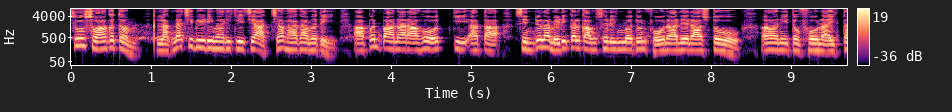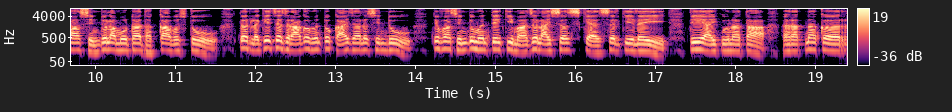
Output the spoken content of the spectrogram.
सुस्वागतम. लग्नाची बेडी मालिकेच्या आजच्या भागामध्ये आपण पाहणार आहोत की आता सिंधूला मेडिकल काउन्सिलिंगमधून फोन आलेला असतो आणि तो फोन ऐकता सिंधूला मोठा धक्का बसतो. तर लगेचच राघव म्हणतो काय झालं सिंधू? तेव्हा सिंधू म्हणते की माझं लायसन्स कॅन्सल केलंय. ते ऐकून आता रत्नाकर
